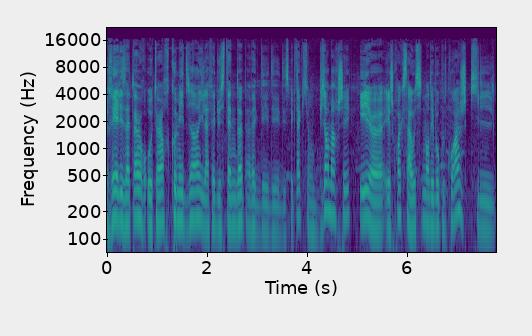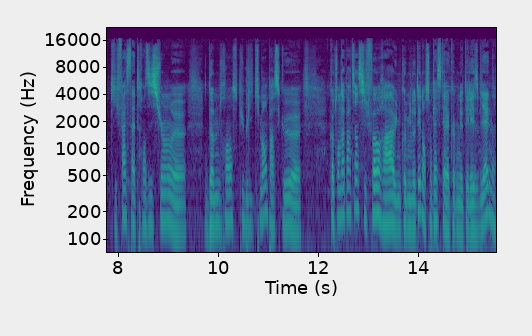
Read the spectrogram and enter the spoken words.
réalisateur, auteur, comédien, il a fait du stand-up avec des, spectacles qui ont bien marché. Euh, et, je crois que ça a aussi demandé beaucoup de courage qu'il fasse sa transition d'homme trans publiquement parce que quand on appartient si fort à une communauté, dans son cas c'était la communauté lesbienne,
